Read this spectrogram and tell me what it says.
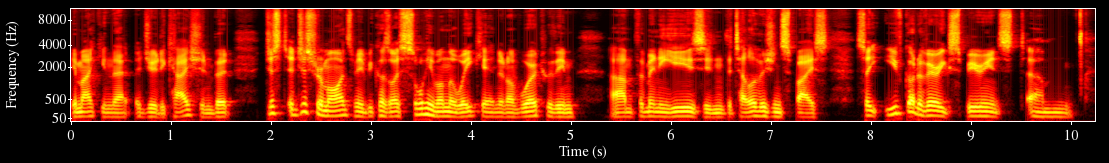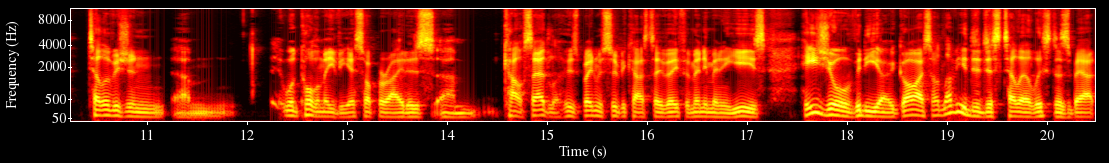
you're making that adjudication. But just it just reminds me because I saw him on the weekend and I've worked with him um, for many years in the television space. So you've got a very experienced um, television. Um, we'll call them EVS operators, um, Carl Sadler, who's been with Supercars TV for many, many years. He's your video guy. So I'd love you to just tell our listeners about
